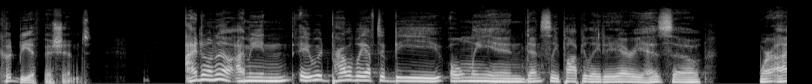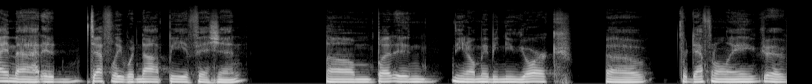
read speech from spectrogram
could be efficient. I don't know. I mean, it would probably have to be only in densely populated areas. So where I'm at, it definitely would not be efficient. Um, but in you know maybe New York, uh, for definitely, uh,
